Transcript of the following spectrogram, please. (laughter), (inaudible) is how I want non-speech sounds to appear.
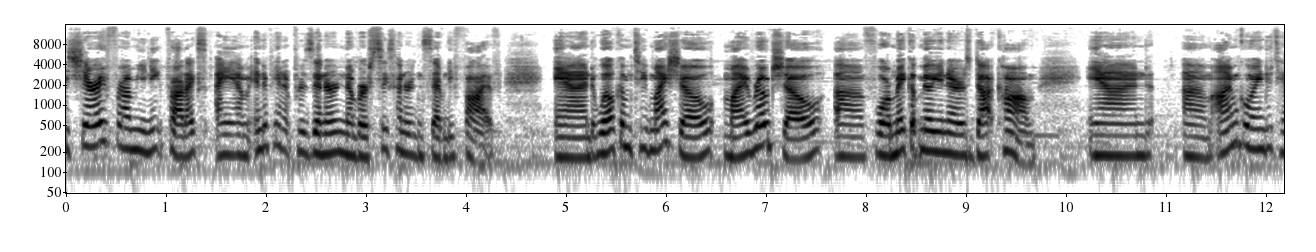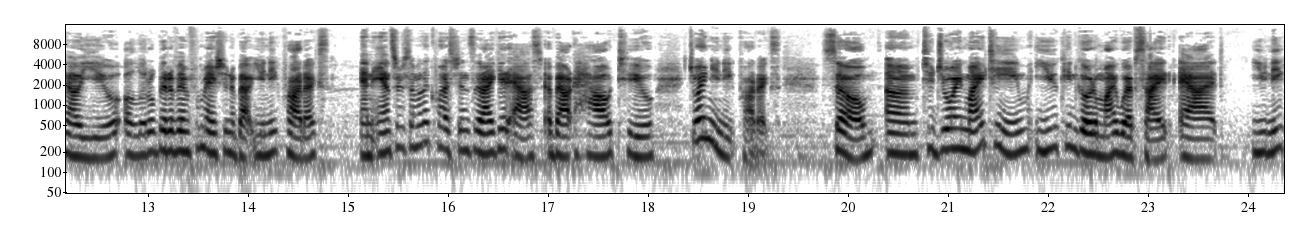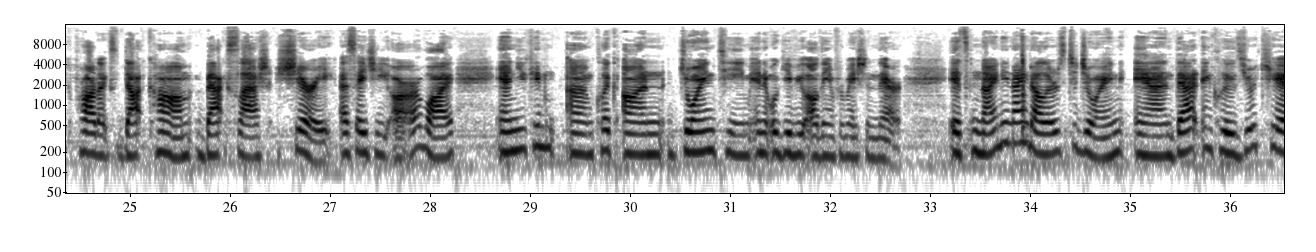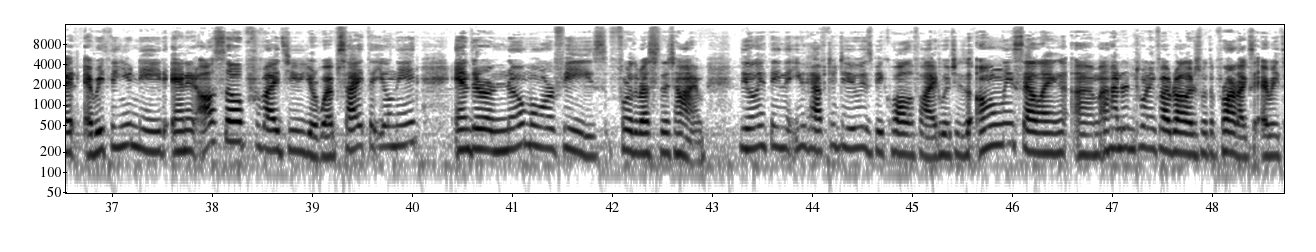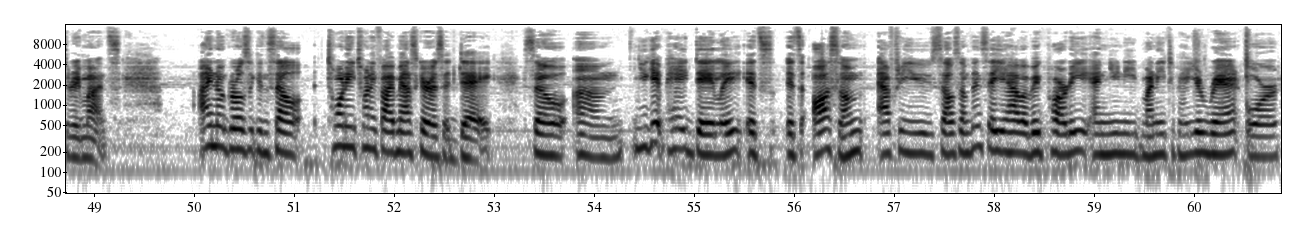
It's Sherry from Younique Products. I am independent presenter number 675. And welcome to my show, my road show uh, for makeupmillionaires.com. And um, I'm going to tell you a little bit of information about Younique Products and answer some of the questions that I get asked about how to join Younique Products. So, um, to join my team, you can go to my website at youniqueproducts.com backslash Sherry, S-H-E-R-R-Y, and you can um, click on join team and it will give you all the information there. It's $99 to join and that includes your kit, everything you need, and it also provides you your website that you'll need and there are no more fees for the rest of the time. The only thing that you have to do is be qualified, which is only selling um, $125 worth of products every three months. I know girls that can sell 20, 25 mascaras a day. So um, you get paid daily. It's it's awesome. After you sell something, say you have a big party and you need money to pay your rent or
